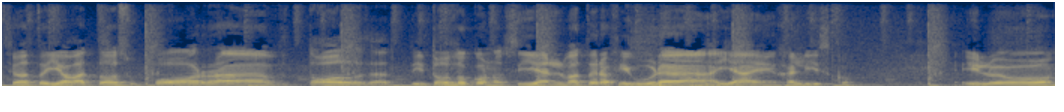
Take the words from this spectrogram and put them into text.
Ese vato llevaba toda su porra, todo, y todos lo conocían. El vato era figura allá en Jalisco. Y luego,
